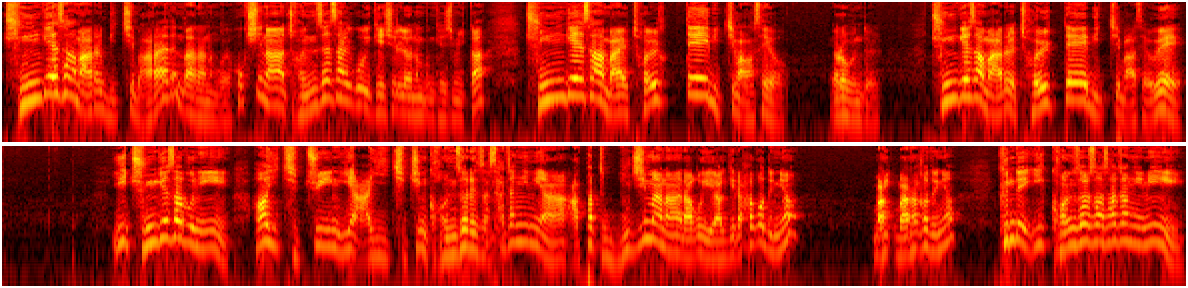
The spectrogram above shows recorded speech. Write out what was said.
중개사 말을 믿지 말아야 된다라는 거예요. 혹시나 전세 살고 계시려는 분 계십니까? 중개사 말 절대 믿지 마세요. 여러분들. 중개사 말을 절대 믿지 마세요. 왜? 이 중개사분이 아 이 집주인 이 아 이 집주인 건설회사 사장님이야 아파트 무지 많아 라고 이야기를 하거든요. 말, 말하거든요. 근데 이 건설사 사장님이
